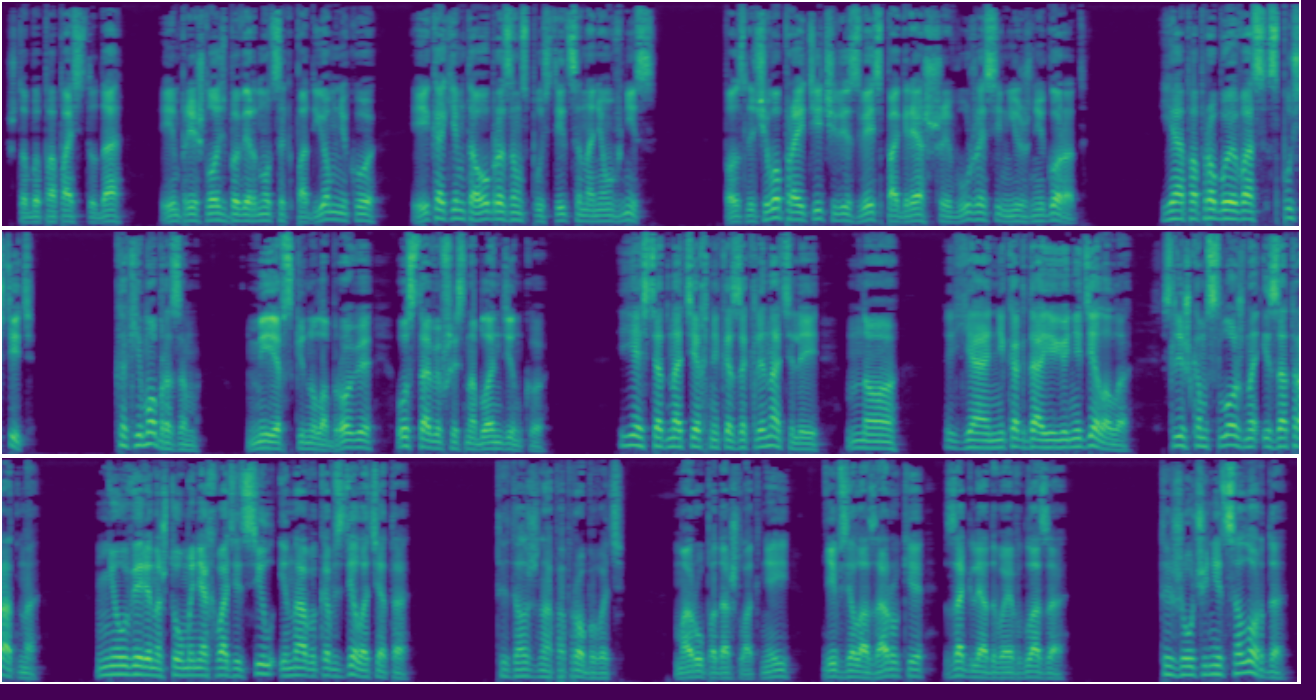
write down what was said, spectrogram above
Чтобы попасть туда, им пришлось бы вернуться к подъемнику и каким-то образом спуститься на нем вниз, после чего пройти через весь погрязший в ужасе Нижний город. «Я попробую вас спустить». «Каким образом?» Мия вскинула брови, уставившись на блондинку. «Есть одна техника заклинателей, но я никогда ее не делала. Слишком сложно и затратно. Не уверена, что у меня хватит сил и навыков сделать это. Ты должна попробовать. Мару подошла к ней и взяла за руки, заглядывая в глаза. Ты же ученица лорда.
